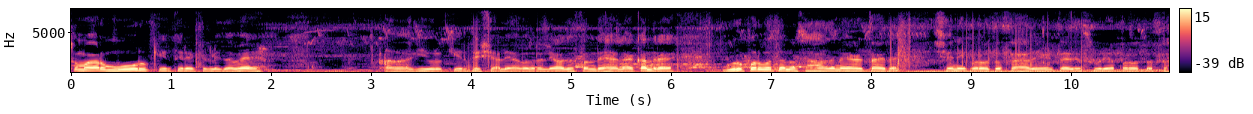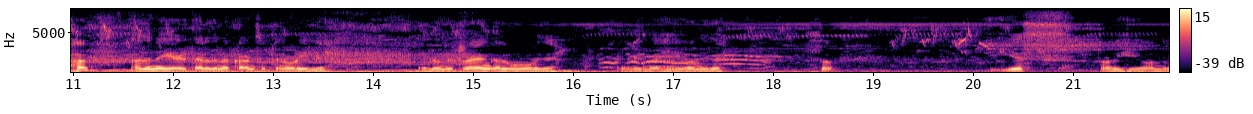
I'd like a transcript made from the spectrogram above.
ಸುಮಾರು ಮೂರು ಕೀರ್ತಿ ರೇಖೆಗಳಿದ್ದಾವೆ. ಹಾಗಾಗಿ ಇವರು ಕೀರ್ತಿಶಾಲಿ ಆಗೋದ್ರಲ್ಲಿ ಯಾವುದೇ ಸಂದೇಹ ಇಲ್ಲ. ಯಾಕಂದರೆ ಗುರು ಪರ್ವತನೂ ಸಹ ಅದನ್ನೇ ಹೇಳ್ತಾ ಇದೆ. ಶನಿ ಪರ್ವತ ಸಹ ಅದೇ ಹೇಳ್ತಾ ಇದೆ. ಸೂರ್ಯ ಪರ್ವತ ಸಹ ಅದನ್ನೇ ಹೇಳ್ತಾ ಇರೋದನ್ನು ಕಾಣಿಸುತ್ತೆ. ನೋಡಿ ಇಲ್ಲಿ. ಇಲ್ಲೊಂದು ಟ್ರಯಾಂಗಲ್ ಮೂಡಿದೆ. ಇಲ್ಲಿಂದ ಈ ಒಂದಿದೆ ಸೊ ಎಸ್, ಹೀಗೆ ಒಂದು.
